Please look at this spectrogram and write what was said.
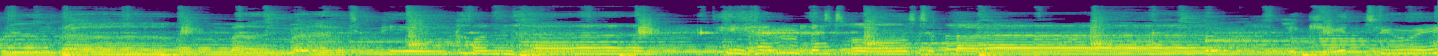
เรื่องราวมากมายเพียงคนหา ที่เห็นเป็นโชคชะตาลิขิตชีวิต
